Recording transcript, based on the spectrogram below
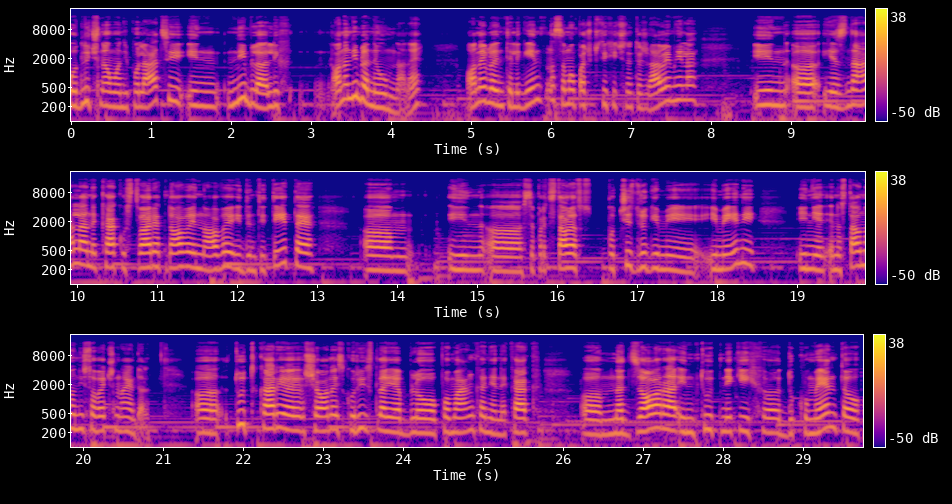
odlična v manipulaciji in ni bila, lih, ona ni bila neumna, ne? ona je bila inteligentna, samo pač psihične težave imela in uh, je znala nekako ustvarjati nove in nove identitete um, in uh, se predstavljati pod čist drugimi imeni, in je enostavno niso več najdel. Uh, tudi kar je še ona izkoristila, je bilo pomankanje nekakšnega um, nadzora in tudi nekih uh, dokumentov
